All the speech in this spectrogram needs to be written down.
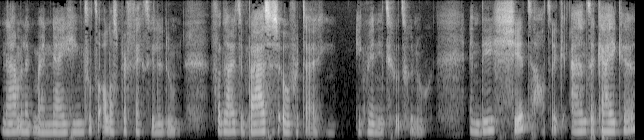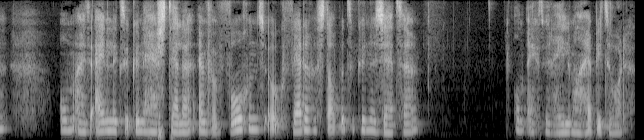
Namelijk mijn neiging tot alles perfect willen doen. Vanuit de basisovertuiging. Ik ben niet goed genoeg. En die shit had ik aan te kijken om uiteindelijk te kunnen herstellen. En vervolgens ook verdere stappen te kunnen zetten. Om echt weer helemaal happy te worden.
